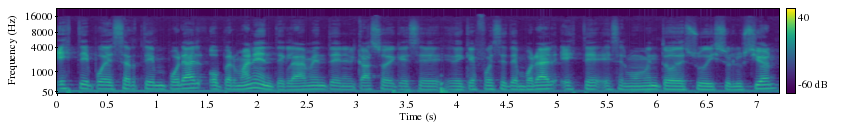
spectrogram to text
este puede ser temporal o permanente. Claramente, en el caso de que, se, de que fuese temporal, este es el momento de su disolución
